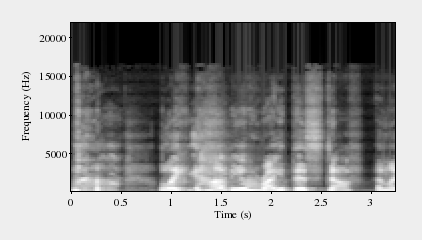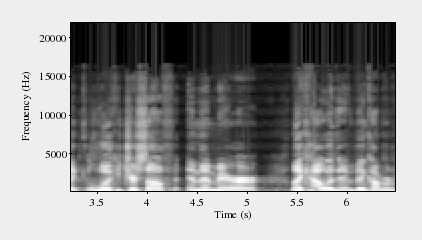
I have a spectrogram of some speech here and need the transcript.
like, how do you write this stuff and like look at yourself in the mirror? Like, how would it have been covered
